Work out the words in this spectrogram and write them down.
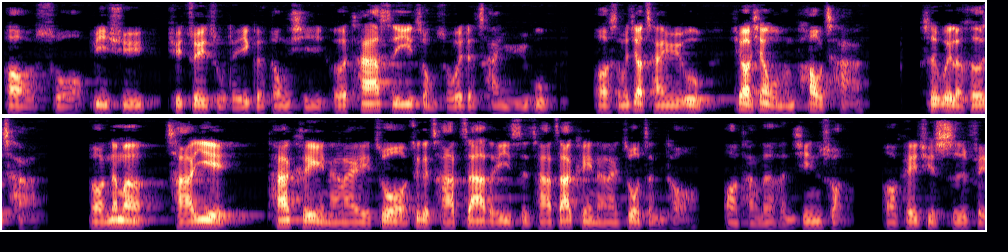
哦所必须去追逐的一个东西，而它是一种所谓的残余物哦。什么叫残余物？就好像我们泡茶是为了喝茶哦，那么茶叶它可以拿来做这个茶渣的意思，茶渣可以拿来做枕头哦，躺得很清爽哦，可以去施肥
